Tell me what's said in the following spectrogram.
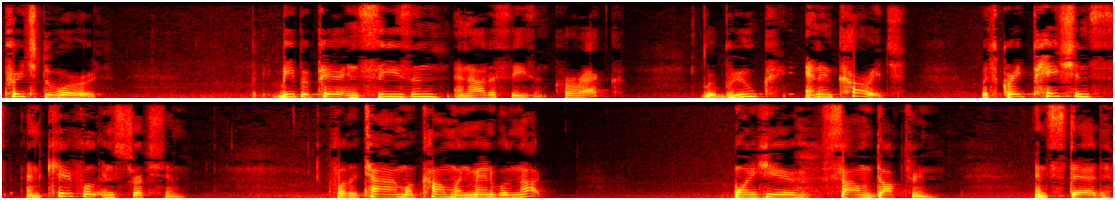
Preach the word. Be prepared in season and out of season. Correct, rebuke, and encourage with great patience and careful instruction. For the time will come when men will not want to hear sound doctrine. Instead,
